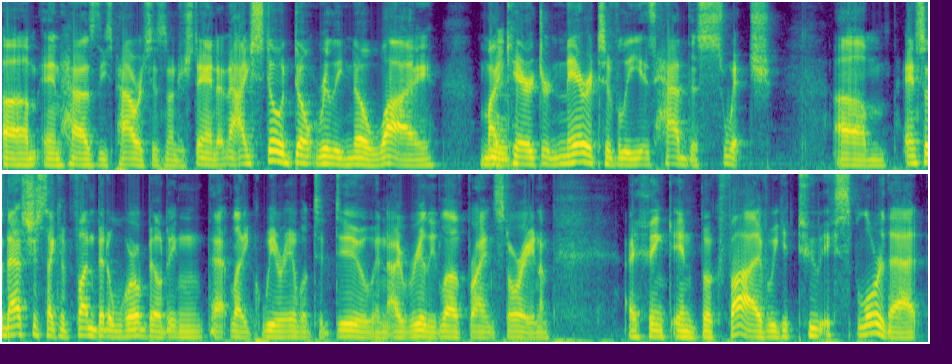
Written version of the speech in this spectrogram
um, and has these powers he doesn't understand. And I still don't really know why my character narratively has had this switch. Um, and so that's just like a fun bit of world building that like we were able to do. And I really love Brian's story. And I'm, I think in book five, we get to explore that.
